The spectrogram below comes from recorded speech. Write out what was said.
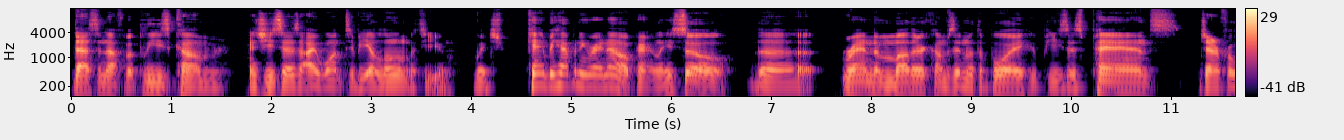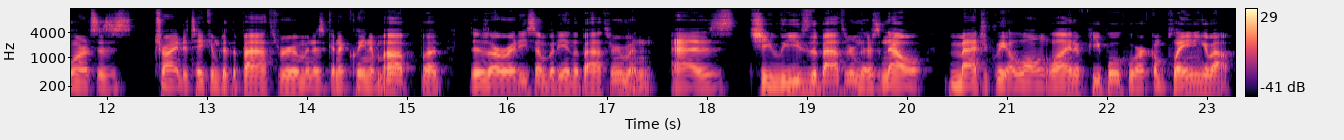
that's enough, but please come. And she says, I want to be alone with you, which can't be happening right now, apparently. So the random mother comes in with a boy who pees his pants. Jennifer Lawrence is trying to take him to the bathroom and is going to clean him up, but there's already somebody in the bathroom. And as she leaves the bathroom, there's now magically a long line of people who are complaining about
